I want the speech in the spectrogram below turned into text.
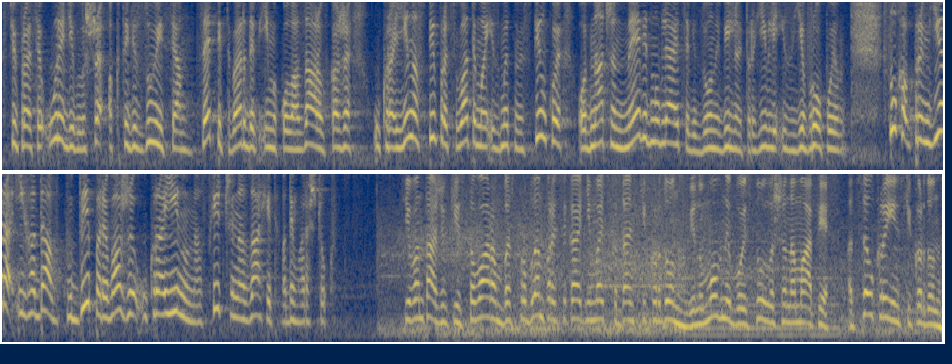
співпраця урядів лише активізується. Це підтвердив і Микола Азаров. каже, Україна співпрацюватиме із митною спілкою, одначе не відмовляється від зони вільної торгівлі із Європою. Слухав прем'єра і гадав, куди переважує Україну на схід чи на захід. Вадим Гарещук. Ці вантажівки з товаром без проблем пересікають німецько-данський кордон. Він умовний, бо існує лише на мапі. А це український кордон.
